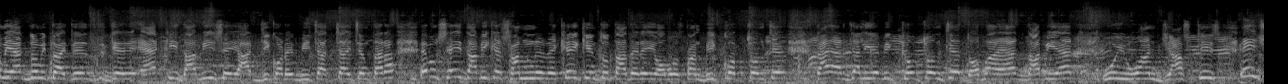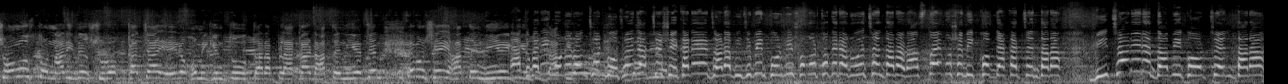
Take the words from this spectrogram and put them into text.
একদমই একদমই তাই। যে- একই দাবি সেই আরজি করের বিচার চাইছেন তারা এবং সেই দাবিকে সামনে রেখেই কিন্তু তাদের এই অবস্থান বিক্ষোভ চলছে। টায়ার জ্বালিয়ে বিক্ষোভ চলছে দফা এক দাবি এক উই ওয়ান জাস্টিস। এই সমস্ত নারীদের সুরক্ষা চাই এইরকমই কিন্তু তারা প্ল্যাকার্ড হাতে নিয়েছেন এবং সেই হাতে নিয়ে একেবারে মনোরঞ্জন বোঝাই যাচ্ছে। সেখানে যারা বিজেপির কর্মী সমর্থকেরা রয়েছেন তারা রাস্তায় বসে বিক্ষোভ দেখাচ্ছেন তারা বিচারের দাবি করছেন তারা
